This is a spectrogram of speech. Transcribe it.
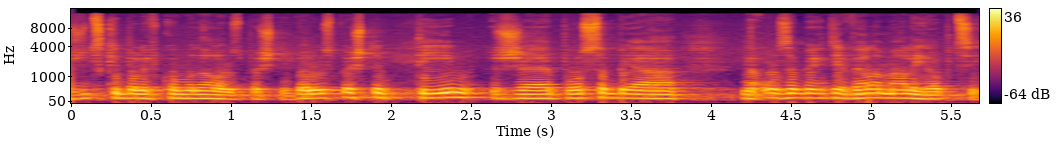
vždycky boli v komunále úspešní. Boli úspešní tým, že pôsobia na území, kde je veľa malých obcí.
